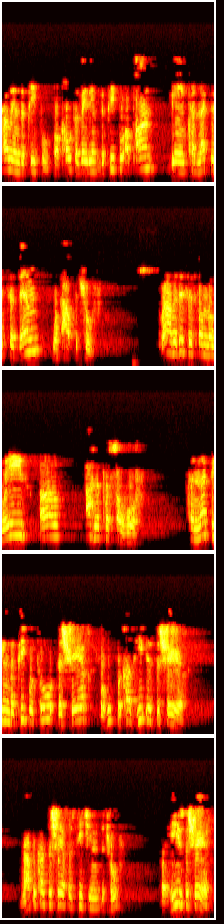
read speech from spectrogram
telling the people or cultivating the people upon being connected to them without the truth. Rather, this is from the ways of Ahl Tasawwuf, connecting the people to the Shaykh because he is the Shaykh. Not because the Shaykh is teaching the truth, but he's the Shaykh.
